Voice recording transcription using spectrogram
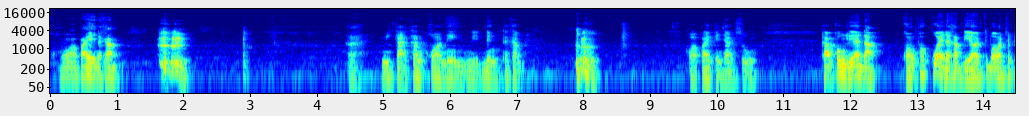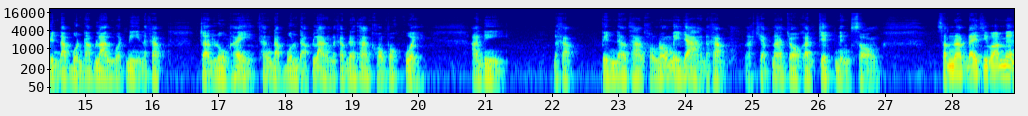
ขอไปนะครับ มีการขั้นข้อนิดนิดหนึ่งนะครับ ขอไปเป็นอย่างสูง ครับคงเหลือดับของพ่อกล้วยนะครับ เดี๋ยวบอกว่าจะเป็นดับบนดับล่างงวดนี้นะครับ จะลงให้ทั้งดับบนดับล่างนะครับ แนวทางของพ่อกล้วย อันนี้นะครับ เป็นแนวทางของน้องเมย่านะครับแคปหน้าจอกัน 712สำนักใดที่ว่าแม่น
